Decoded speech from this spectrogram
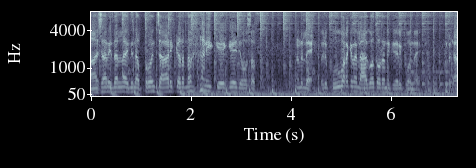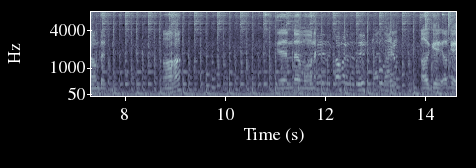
ആശാൻ ഇതല്ല ഇതിനപ്പുറം ചാടിക്കിടന്നവനാണ് ഈ കെ കെ ജോസഫ്. ഉണ്ടല്ലേ ഒരു പൂ പറക്കുന്ന ലാഘവത്തോടാണ് കയറി പോകുന്നത് ഭ്രാന്തൻ. ആഹാ. എന്റെ മോനെ. Okay okay.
